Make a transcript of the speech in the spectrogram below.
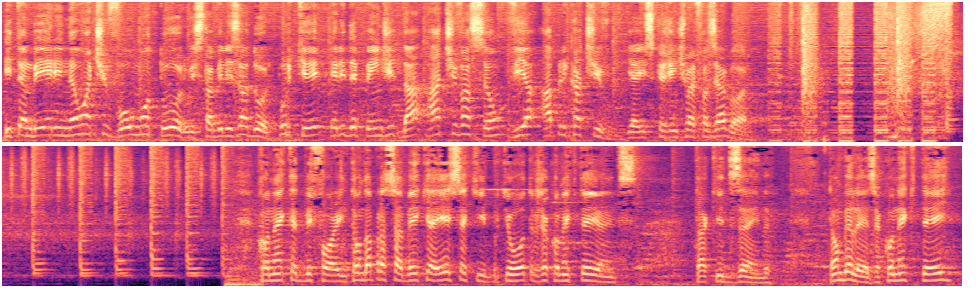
E também ele não ativou o motor, o estabilizador, porque ele depende da ativação via aplicativo. E é isso que a gente vai fazer agora. Connected before, então dá para saber que é esse aqui, porque o outro eu já conectei antes. Tá aqui dizendo. Então beleza, conectei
